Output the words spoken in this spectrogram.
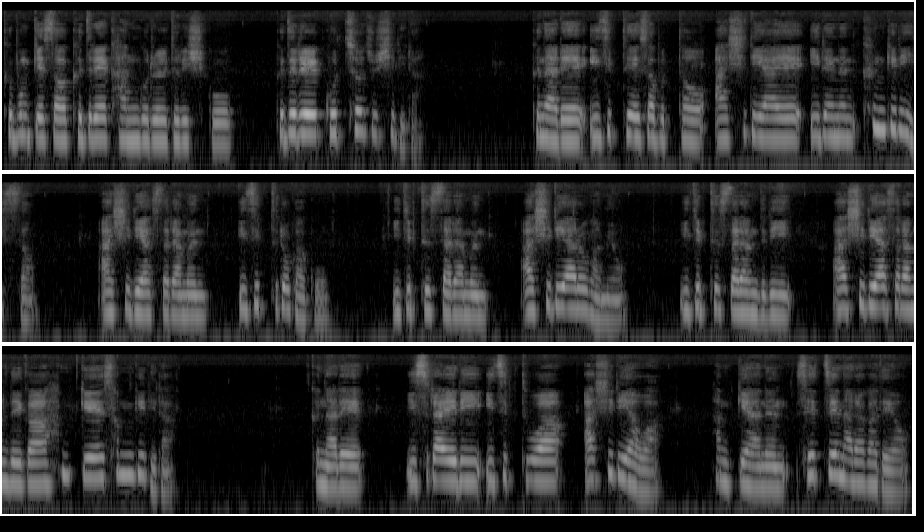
그분께서 그들의 간구를 들으시고 그들을 고쳐주시리라. 그날에 이집트에서부터 아시리아에 이르는 큰 길이 있어 아시리아 사람은 이집트로 가고 이집트 사람은 아시리아로 가며 이집트 사람들이 아시리아 사람들과 함께 섬기리라. 그날에 이스라엘이 이집트와 아시리아와 함께하는 셋째 나라가 되어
